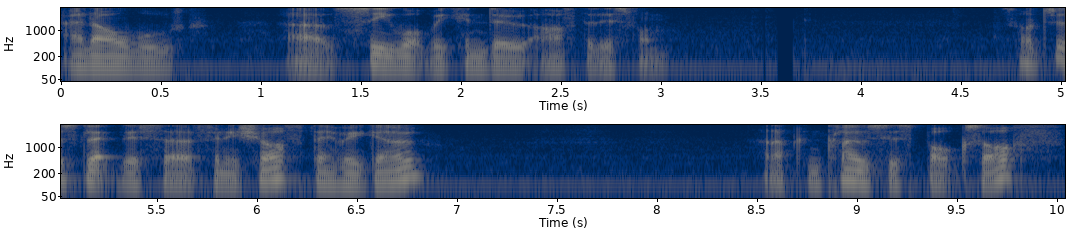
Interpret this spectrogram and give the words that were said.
and I will uh, see what we can do after this one so I'll just let this uh, finish off. There we go. And I can close this box off.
